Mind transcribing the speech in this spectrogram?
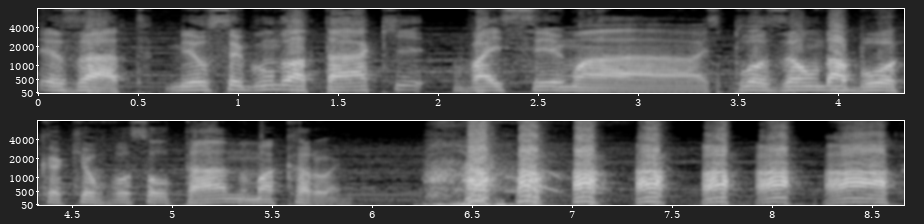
Exato. Meu segundo ataque vai ser uma explosão da boca que eu vou soltar no macarone.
